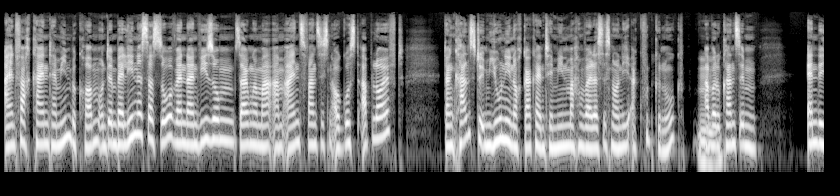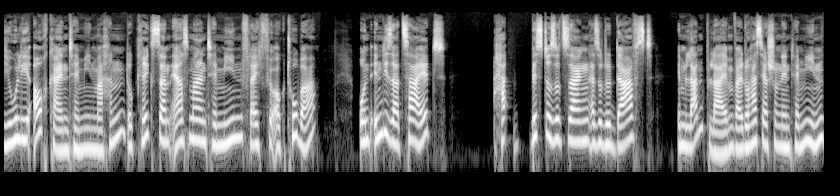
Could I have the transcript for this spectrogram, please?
einfach keinen Termin bekommen. Und in Berlin ist das so, wenn dein Visum, sagen wir mal, am 21. August abläuft, dann kannst du im Juni noch gar keinen Termin machen, weil das ist noch nicht akut genug. Mhm. Aber du kannst im Ende Juli auch keinen Termin machen. Du kriegst dann erstmal einen Termin vielleicht für Oktober. Und in dieser Zeit bist du sozusagen, also du darfst im Land bleiben, weil du hast ja schon den Termin,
